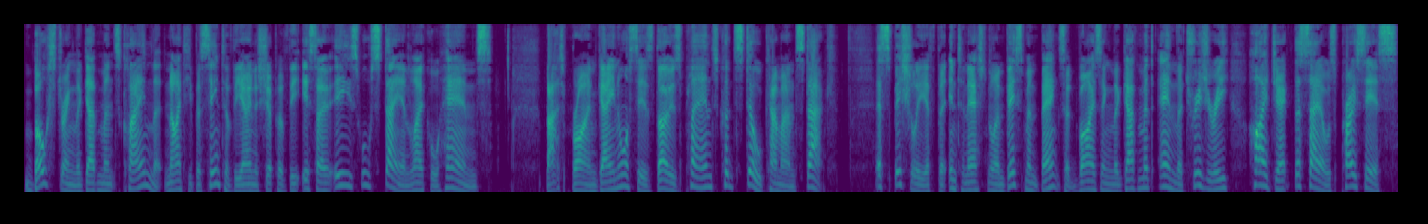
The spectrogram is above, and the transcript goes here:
bolstering the government's claim that 90% of the ownership of the SOEs will stay in local hands. But Brian Gaynor says those plans could still come unstuck especially if the international investment banks advising the government and the Treasury hijack the sales process.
